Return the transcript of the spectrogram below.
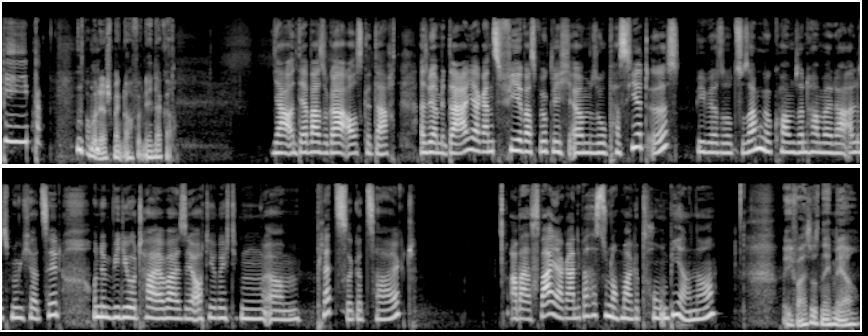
Piep. aber der schmeckt auch wirklich lecker. Ja, und der war sogar ausgedacht. Also wir haben da ja ganz viel, was wirklich ähm, so passiert ist. Wie wir so zusammengekommen sind, haben wir da alles Mögliche erzählt und im Video teilweise ja auch die richtigen ähm, Plätze gezeigt. Aber es war ja gar nicht. Was hast du noch mal getrunken? Bier, ne? Ich weiß es nicht mehr.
